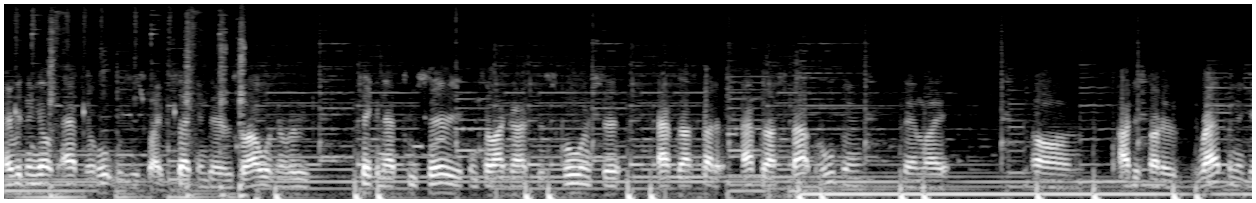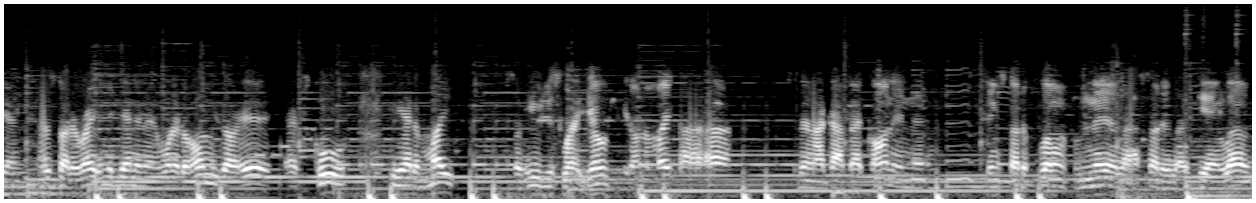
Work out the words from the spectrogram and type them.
everything else after hoop was just like secondary. So I wasn't really taking that too serious until I got to school and shit. After I started, after I stopped hooping, then like, um, I just started rapping again. I started writing again, and then one of the homies out here at school, he had a mic, so he was just like, "Yo, get on the mic." Ah, ah. So then I got back on it, and then things started flowing from there. Like I started like getting love.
